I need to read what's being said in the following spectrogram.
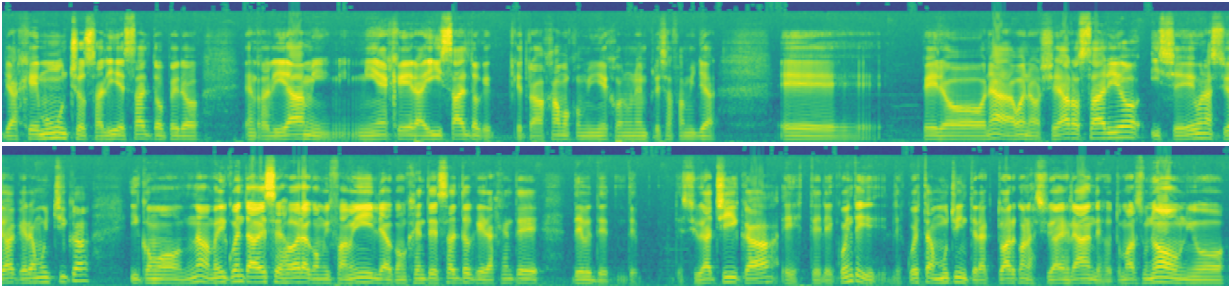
viajé mucho, salí de Salto, pero en realidad mi, mi- mi eje era ahí Salto, que, que trabajamos con mi viejo en una empresa familiar. Eh, pero nada, bueno, llegué a Rosario y llegué a una ciudad que era muy chica y como, no, me di cuenta a veces ahora con mi familia o con gente de Salto que la gente de, ciudad chica este, le cuenta y les cuesta mucho interactuar con las ciudades grandes o tomarse un ovni o,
